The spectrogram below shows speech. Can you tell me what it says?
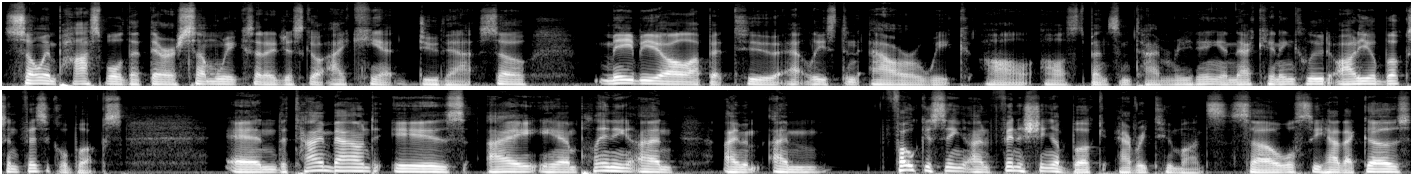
so impossible that there are some weeks that I just go, I can't do that. So maybe I'll up it to at least an hour a week. I'll I'll spend some time reading, and that can include audiobooks and physical books. And the time bound is I am planning on I'm I'm focusing on finishing a book every two months. So we'll see how that goes.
